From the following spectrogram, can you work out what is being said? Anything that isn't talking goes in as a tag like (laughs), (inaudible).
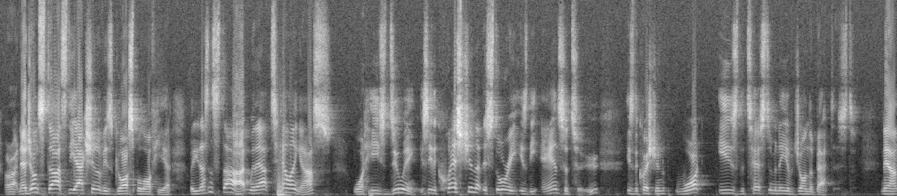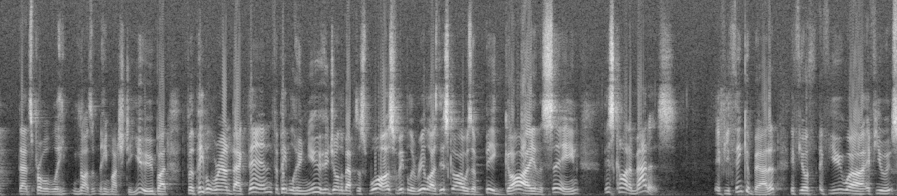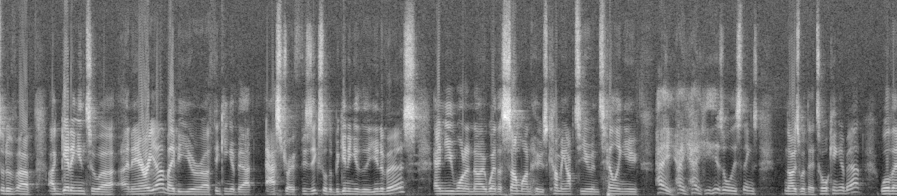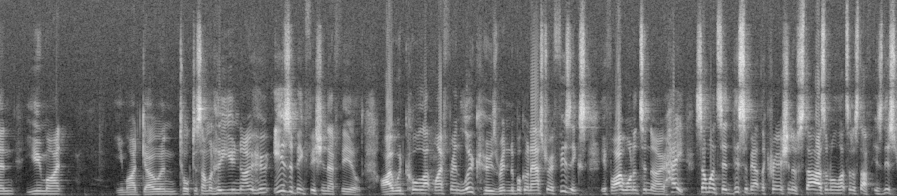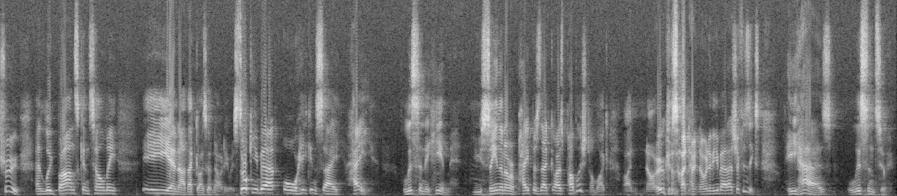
All right, now John starts the action of his gospel off here, but he doesn't start without telling us what he's doing. You see, the question that this story is the answer to is the question what is the testimony of John the Baptist? Now, that's probably (laughs) doesn't mean much to you, but for the people around back then, for people who knew who John the Baptist was, for people who realized this guy was a big guy in the scene, this kind of matters. If you think about it, if you're if you uh, if you sort of uh, are getting into a, an area, maybe you're uh, thinking about astrophysics or the beginning of the universe, and you want to know whether someone who's coming up to you and telling you, "Hey, hey, hey, here's all these things," knows what they're talking about. Well, then you might you might go and talk to someone who you know who is a big fish in that field. I would call up my friend Luke, who's written a book on astrophysics, if I wanted to know, hey, someone said this about the creation of stars and all that sort of stuff. Is this true? And Luke Barnes can tell me, yeah, no, that guy's got no idea what he's talking about. Or he can say, hey, listen to him. You seen the number of papers that guy's published? I'm like, I know, because I don't know anything about astrophysics. He has. listened to him.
